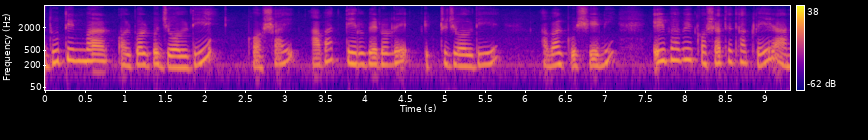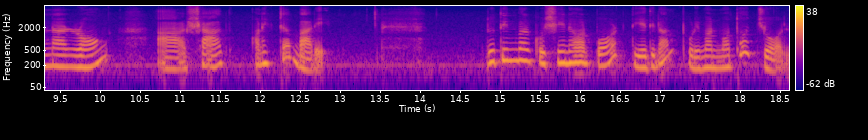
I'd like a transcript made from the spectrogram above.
দু তিনবার অল্প অল্প জল দিয়ে কষাই, আবার তেল বেরোলে একটু জল দিয়ে আবার কষিয়ে নিই। এইভাবে কষাতে থাকলে রান্নার রং আর স্বাদ অনেকটা বাড়ে। দু তিনবার কষিয়ে নেওয়ার পর দিয়ে দিলাম পরিমাণ মতো জল।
